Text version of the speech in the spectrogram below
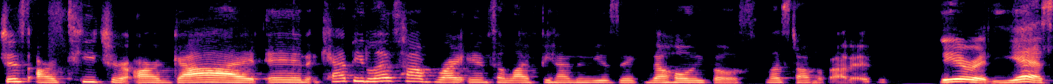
just our teacher, our guide. And Kathy, let's hop right into Life Behind the Music, the Holy Ghost. Let's talk about it. Spirit, yes.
